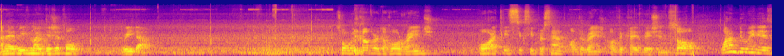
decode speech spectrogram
and I read my digital readout so we cover the whole range or at least 60% of the range of the calibration. So what I'm doing is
